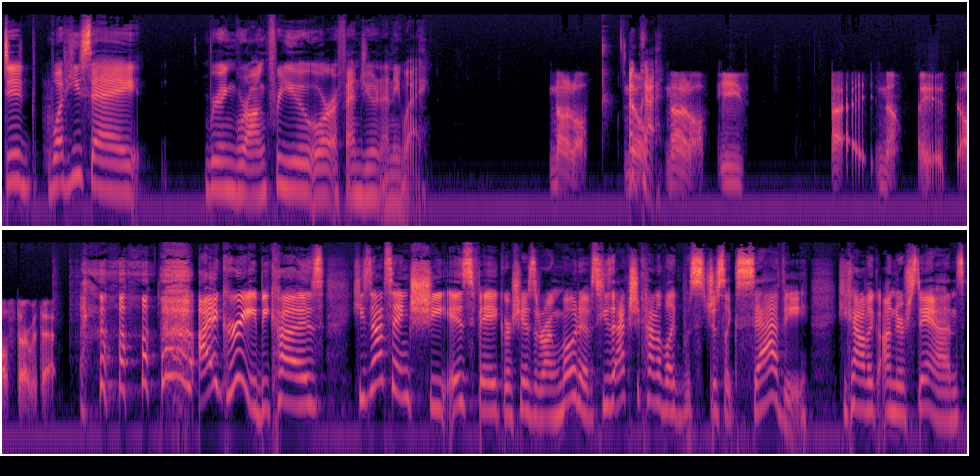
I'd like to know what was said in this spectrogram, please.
Did what he say ring wrong for you or offend you in any way? not at all. No, Okay. not at all. He's I no. I, I'll start with that. I agree because he's not saying she is fake or she has the wrong motives. He's actually kind of like was just like savvy. He kind of like understands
